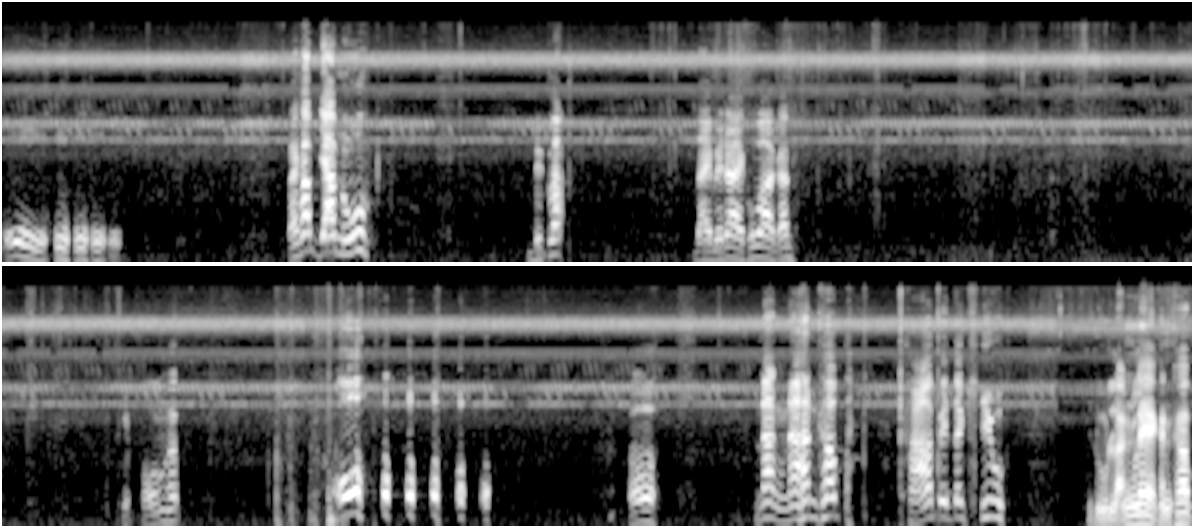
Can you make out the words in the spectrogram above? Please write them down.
โอ้โหไปครับยามหนู ดึกละ ได้ไม่ได้เขาว่ากันเก็บของครับ โอ้โหเออนั่งนานครับ ขาเป็นตะคิว ดูหลังแรกกันครับ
